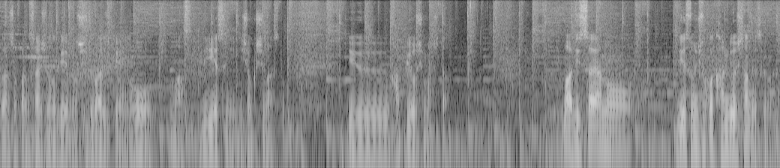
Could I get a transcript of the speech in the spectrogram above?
グラスホッパーの最初のゲームのシルバー事件を、まあ、DS に移植しますという発表をしました。まあ、実際あの DS の移植は完了したんですけども、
